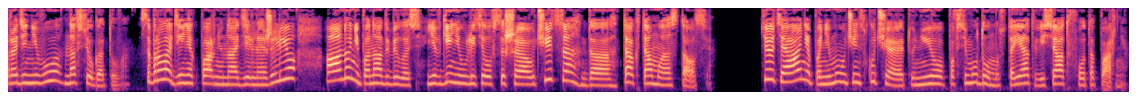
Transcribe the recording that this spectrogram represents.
Ради него на все готово. Собрала денег парню на отдельное жилье, а оно не понадобилось. Евгений улетел в США учиться, да так там и остался. Тетя Аня по нему очень скучает, у нее по всему дому стоят, висят фото парня.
